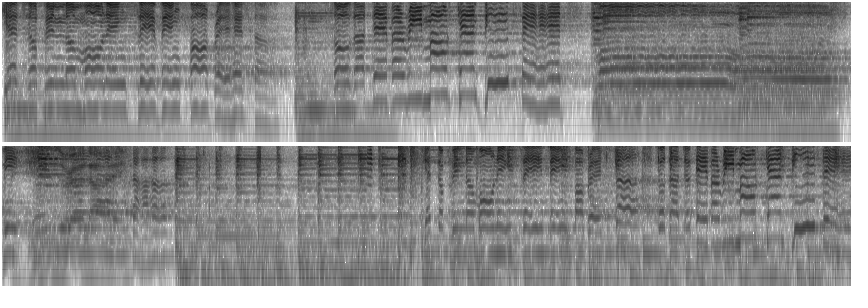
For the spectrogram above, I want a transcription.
Get up in the morning slaving for bread, sir, so that every mouth can be fed. Oh, me Israelites, sir. Get up in the morning slaving for bread, sir, so that every mouth can be fed.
